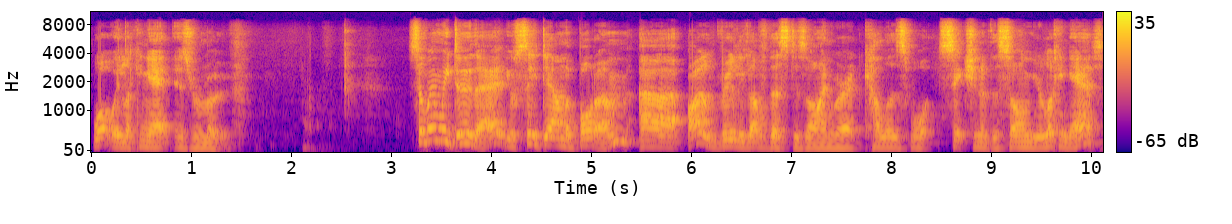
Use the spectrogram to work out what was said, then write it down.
What we're looking at is remove. So when we do that, you'll see down the bottom, uh, I really love this design where it colors what section of the song you're looking at.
